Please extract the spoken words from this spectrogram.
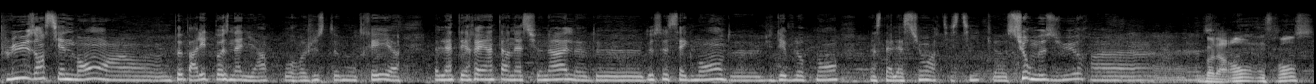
plus anciennement, on peut parler de Poznania pour juste montrer euh, l'intérêt international de, ce segment, du développement d'installations artistiques euh, sur mesure. Euh, voilà, en, France,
